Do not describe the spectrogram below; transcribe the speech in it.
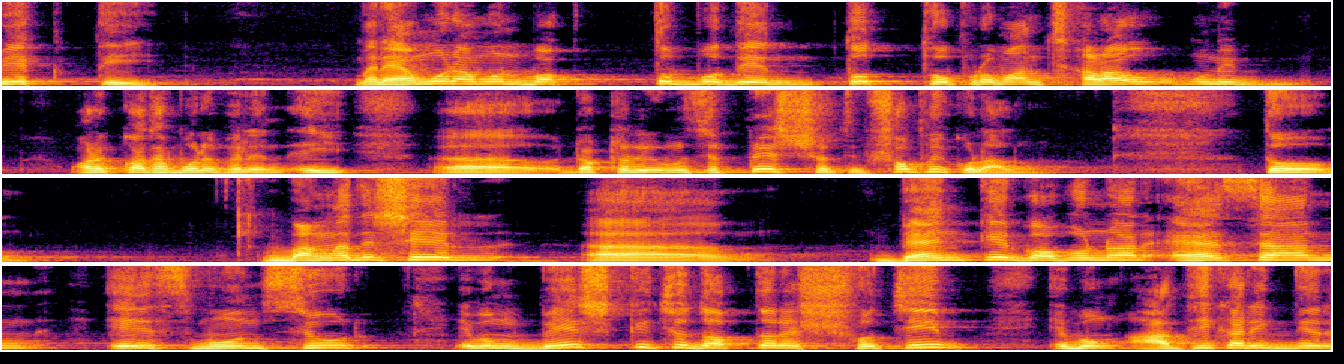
ব্যক্তি মানে এমন এমন বক্তব্য দেন, তথ্য, প্রমাণ ছাড়াও উনি অনেক কথা বলে ফেলেন, এই ডক্টর ইউনুসের প্রেস সচিব শফিকুল আলম। তো বাংলাদেশের ব্যাংকের গভর্নর এহসান এস মনসুর এবং বেশ কিছু দপ্তরের সচিব এবং আধিকারিকদের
